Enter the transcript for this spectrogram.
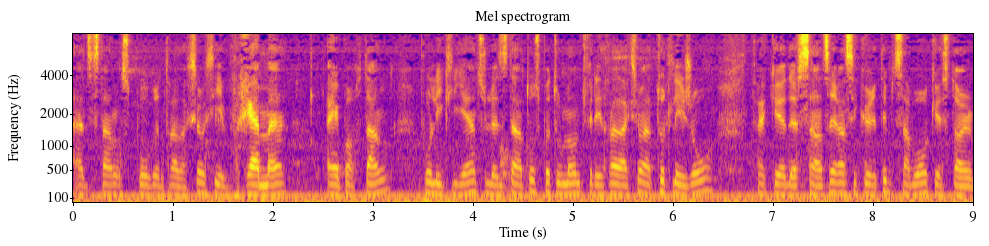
à distance pour une transaction qui est vraiment importante pour les clients. Tu l'as dit tantôt, c'est pas tout le monde qui fait des transactions à tous les jours. Fait que de se sentir en sécurité puis de savoir que c'est un,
